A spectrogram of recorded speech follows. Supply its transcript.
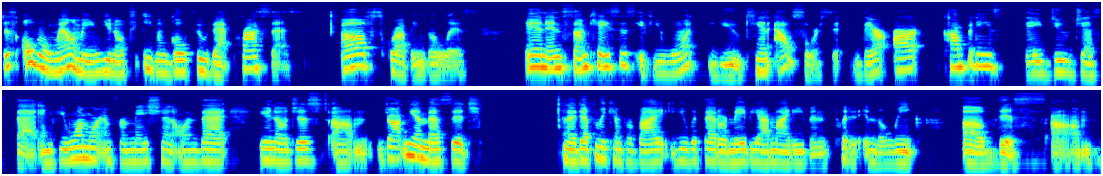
just overwhelming, you know, to even go through that process of scrubbing the list. And in some cases, if you want, you can outsource it. There are companies they do just that. And if you want more information on that, you know, just um, drop me a message and I definitely can provide you with that, or maybe I might even put it in the link of this um,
